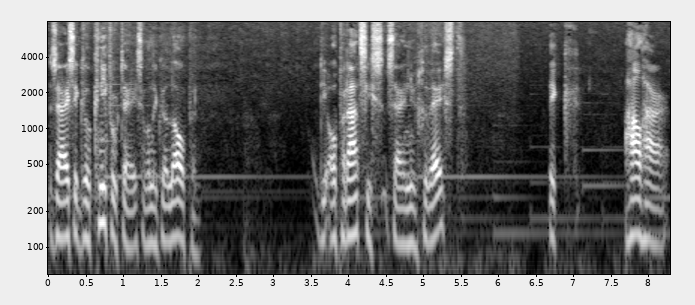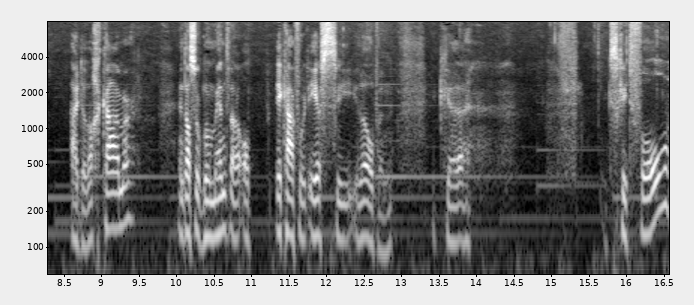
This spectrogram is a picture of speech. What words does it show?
zei ze ik wil knieprothesen, want ik wil lopen. Die operaties zijn nu geweest. Ik haal haar uit de wachtkamer. En dat is ook het moment waarop ik haar voor het eerst zie lopen. Ik, uh, ik schiet vol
